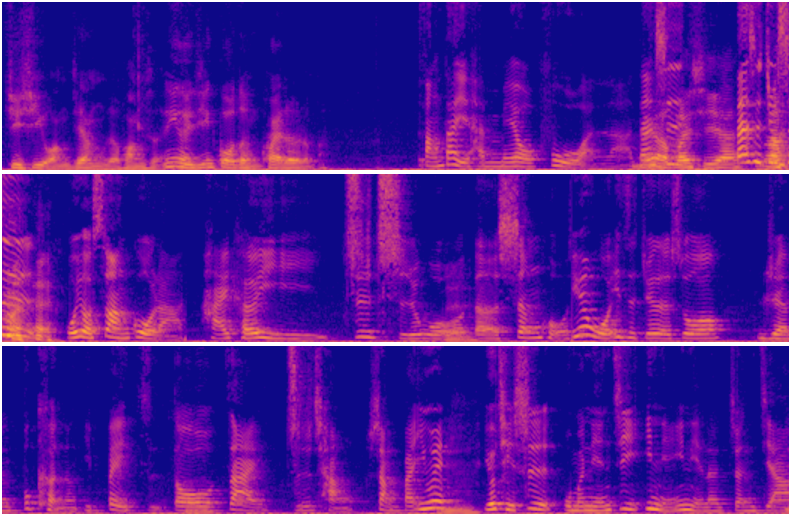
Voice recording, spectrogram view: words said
继续往这样的方式，因为已经过得很快乐了嘛。房贷也还没有付完啦，但是啊，但是就是 我有算过啦，还可以支持我的生活，因为我一直觉得说人不可能一辈子都在职场上班，因为尤其是我们年纪一年一年的增加，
